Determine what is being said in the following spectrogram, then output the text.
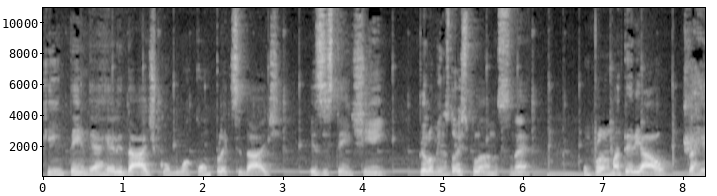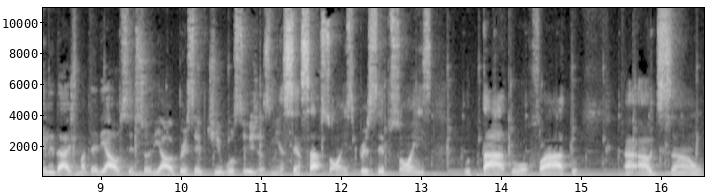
que entendem a realidade como uma complexidade existente em pelo menos dois planos, né? Um plano material, da realidade material, sensorial e perceptivo, ou seja, as minhas sensações, percepções, o tato, o olfato, a audição,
